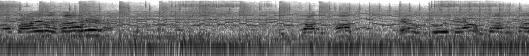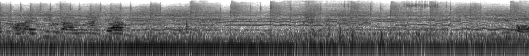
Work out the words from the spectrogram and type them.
เอาปลาให้เอาปลยครับชอบชอบเร็วดูเร็วชอบชอบอะไรที่เราหน่อยครับขอ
